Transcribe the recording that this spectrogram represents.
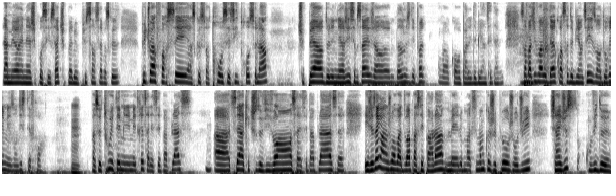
la meilleure énergie possible. C'est ça que tu peux être le plus sincère. Parce que plus tu vas forcer à ce que ce soit trop ceci, trop cela, tu perds de l'énergie. C'est pour ça, genre, euh, par exemple, j'ai des potes, on va encore reparler de Beyoncé, t'as vu. Ils sont partis voir le dernier concert de Beyoncé, ils ont adoré, mais ils ont dit c'était froid. Hmm. Parce que tout était millimétré, ça laissait pas place à, tu sais, à quelque chose de vivant, ça laissait pas place. Et je sais qu'un jour, on va devoir passer par là, mais le maximum que je peux aujourd'hui, j'ai juste envie de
